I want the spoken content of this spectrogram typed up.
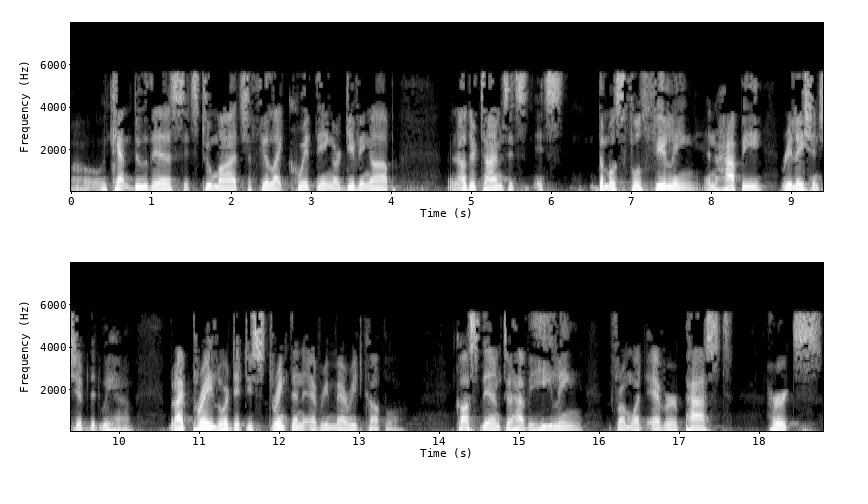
oh, we can't do this. It's too much. I feel like quitting or giving up. And other times it's it's the most fulfilling and happy relationship that we have. But I pray, Lord, that you strengthen every married couple. Cause them to have healing from whatever past hurts.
